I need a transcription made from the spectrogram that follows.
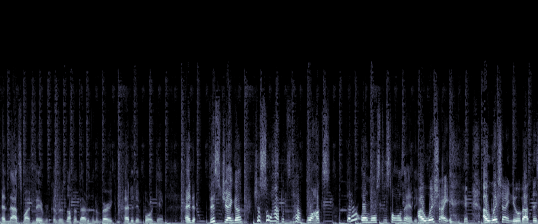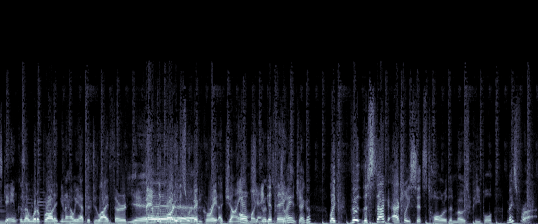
And that's my favorite because there's nothing better than a very competitive board game. And this Jenga just so happens to have blocks that are almost as tall as Andy. I wish I, I wish I knew about this game because I would have brought it. You know how we had the July third Yeah. family party. This would have been great. A giant oh my Jenga goodness, thing. giant Jenga. Like the the stack actually sits taller than most people. Makes for a,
